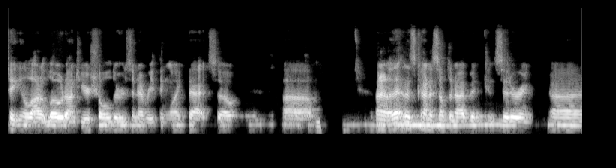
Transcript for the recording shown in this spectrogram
taking a lot of load onto your shoulders and everything like that. So um, I don't know. That, that's kind of something I've been considering. Uh,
